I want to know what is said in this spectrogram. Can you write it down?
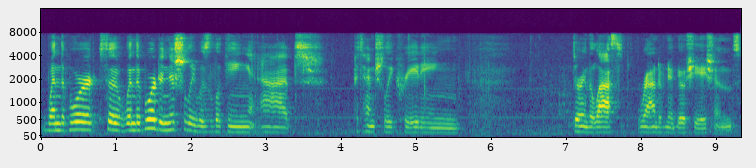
when the board, so when the board initially was looking at potentially creating during the last round of negotiations,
